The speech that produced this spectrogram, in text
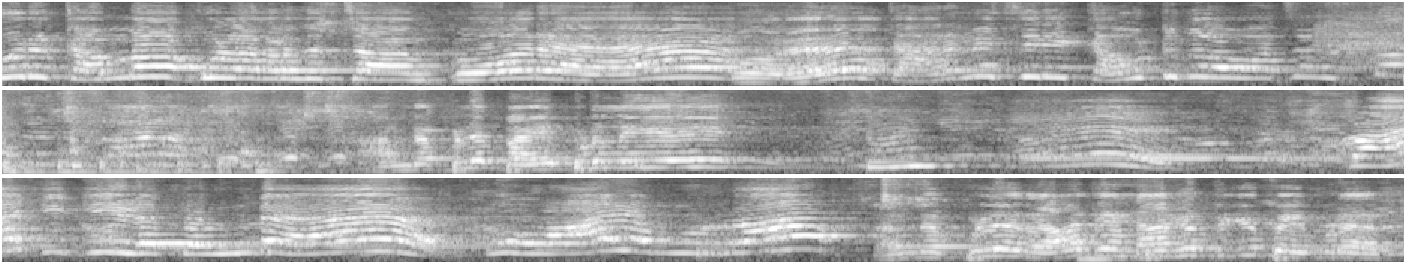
ஊருக்கு அம்மாக்குள்ள கிடந்துச்சான் கோர. போற தரணசிரி கவுட்டுக்குள்ள வச்சா இப்ப தெரிஞ்சு தாரா. அந்த பிள்ளை பயப்படலையே. வாய்க்கு கீழே தொண்டை உன் வாய முடுறா. அந்த பிள்ளை ராஜா நாகத்துக்கு பயப்படாது.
